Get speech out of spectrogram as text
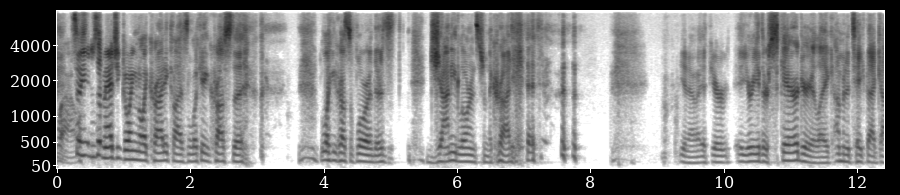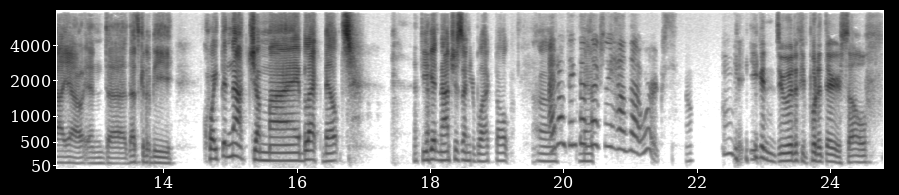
Wow. So you just imagine going to like karate class and looking across the looking across the floor and there's Johnny Lawrence from the Karate Kid. you know, if you're you're either scared or you're like, I'm gonna take that guy out, and uh, that's gonna be quite the notch on my black belt. Do you get notches on your black belt? Uh, I don't think that's Matt? actually how that works. No? Mm. you can do it if you put it there yourself.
